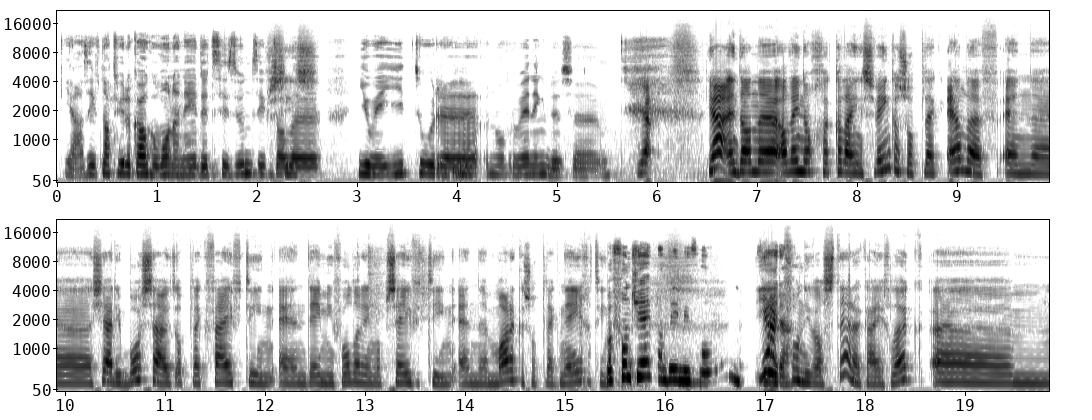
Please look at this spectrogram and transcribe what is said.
Ja, ze heeft natuurlijk al gewonnen hè, dit seizoen. Ze heeft al de UAE-tour eh, een overwinning. Dus eh, Ja, en dan eh, alleen nog Carlijn Swinkels op plek 11 en eh Shari Bossuit op plek 15 en Demi Vollering op 17 en eh, Marcus op plek 19. wat vond jij van Demi Vollering? Ja, ik vond die wel sterk eigenlijk. Ehm,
